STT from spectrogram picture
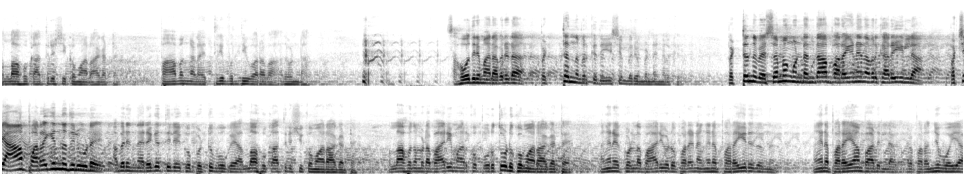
അള്ളാഹു കാത്തിരക്ഷിക്കുമാറാകട്ടെ. പാവങ്ങളെ ഇത്തിരി ബുദ്ധി കുറവാ അതുകൊണ്ടാ. സഹോദരിമാർ അവരുടെ പെട്ടെന്ന് അവർക്ക് ദേഷ്യം വരും പെണ്ണുങ്ങൾക്ക്. പെട്ടെന്ന് വിഷമം കൊണ്ട് എന്താ പറയണേന്ന് അവർക്കറിയില്ല. പക്ഷെ ആ പറയുന്നതിലൂടെ അവർ നരകത്തിലേക്ക് പെട്ടുപോകുക അള്ളാഹു കാത്തിരക്ഷിക്കുമാറാകട്ടെ. അള്ളാഹു നമ്മുടെ ഭാര്യമാർക്ക് പുറത്തു കൊടുക്കുമാറാകട്ടെ. അങ്ങനെയൊക്കെയുള്ള ഭാര്യയോട് പറയണ അങ്ങനെ പറയരുതെന്ന്. അങ്ങനെ പറയാൻ പാടില്ല. പറഞ്ഞു പോയാ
